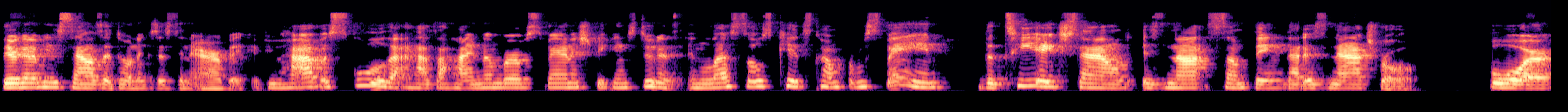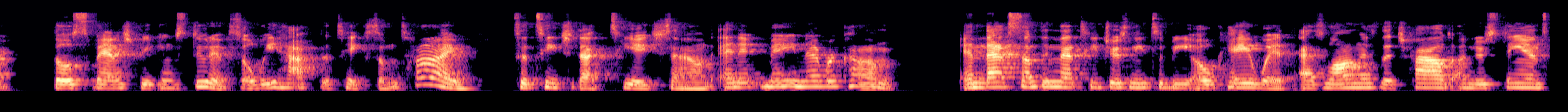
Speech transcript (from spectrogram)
There are going to be sounds that don't exist in Arabic. If you have a school that has a high number of Spanish speaking students, unless those kids come from Spain, the TH sound is not something that is natural for those Spanish speaking students. So we have to take some time to teach that TH sound, and it may never come. And that's something that teachers need to be okay with as long as the child understands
